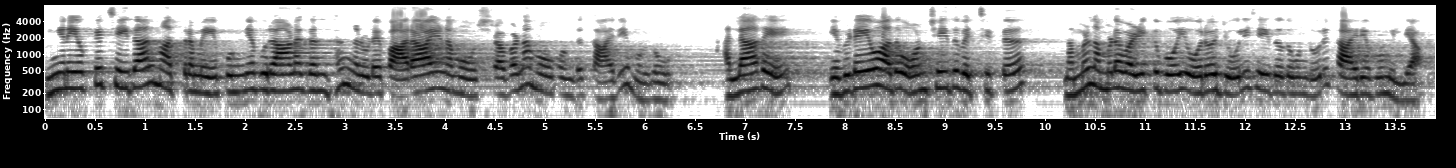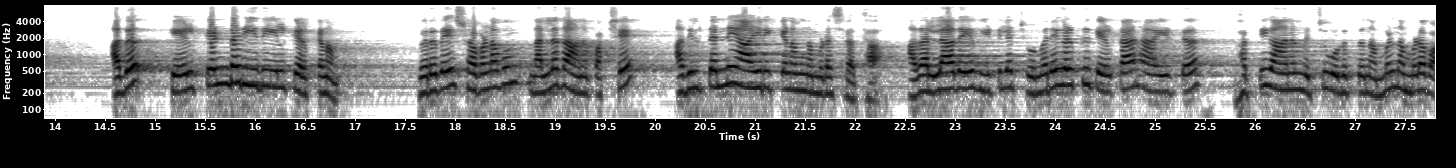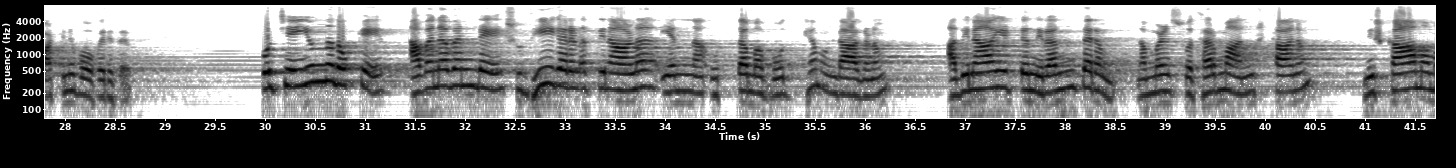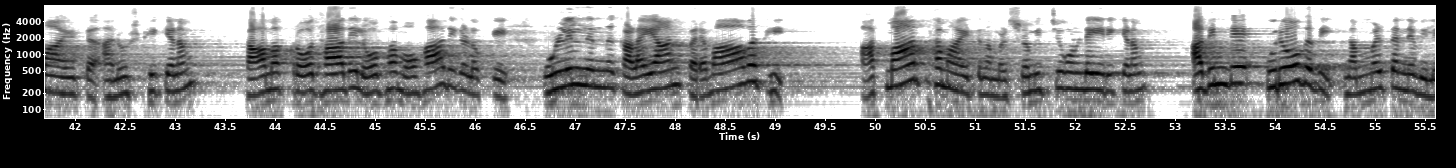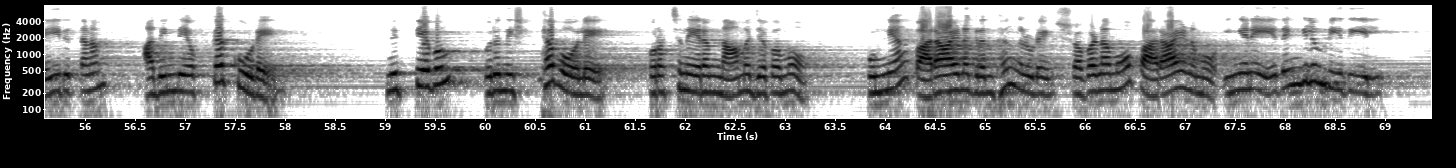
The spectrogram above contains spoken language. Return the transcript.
ഇങ്ങനെയൊക്കെ ചെയ്താൽ മാത്രമേ പുണ്യപുരാണ ഗ്രന്ഥങ്ങളുടെ പാരായണമോ ശ്രവണമോ കൊണ്ട് കാര്യമുള്ളൂ. അല്ലാതെ എവിടെയോ അത് ഓൺ ചെയ്ത് വെച്ചിട്ട് നമ്മൾ നമ്മുടെ വഴിക്ക് പോയി ഓരോ ജോലി ചെയ്തത് കൊണ്ട് ഒരു കാര്യവുമില്ല. അത് കേൾക്കേണ്ട രീതിയിൽ കേൾക്കണം. വെറുതെ ശ്രവണവും നല്ലതാണ് പക്ഷേ അതിൽ തന്നെ ആയിരിക്കണം നമ്മുടെ ശ്രദ്ധ. അതല്ലാതെ വീട്ടിലെ ചുമരുകൾക്ക് കേൾക്കാനായിട്ട് ഭക്തിഗാനം വെച്ചു കൊടുത്ത് നമ്മൾ നമ്മുടെ പാട്ടിന് പോകരുത് അപ്പോൾ ചെയ്യുന്നതൊക്കെ അവനവന്റെ ശുദ്ധീകരണത്തിനാണ് എന്ന ഉത്തമ ബോധ്യമുണ്ടാകണം. അതിനായിട്ട് നിരന്തരം നമ്മൾ സ്വധർമ്മ അനുഷ്ഠാനം നിഷ്കാമമായിട്ട് അനുഷ്ഠിക്കണം. കാമക്രോധാദി ലോഭമോഹാദികളൊക്കെ ഉള്ളിൽ നിന്ന് കളയാൻ പരമാവധി ആത്മാർത്ഥമായിട്ട് നമ്മൾ ശ്രമിച്ചുകൊണ്ടേയിരിക്കണം. അതിന്റെ പുരോഗതി നമ്മൾ തന്നെ വിലയിരുത്തണം. അതിന്റെ ഒക്കെ കൂടെ നിത്യവും ഒരു നിഷ്ഠ പോലെ കുറച്ചു നേരം നാമജപമോ പുണ്യ പാരായണ ഗ്രന്ഥങ്ങളുടെ ശ്രവണമോ പാരായണമോ ഇങ്ങനെ ഏതെങ്കിലും രീതിയിൽ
